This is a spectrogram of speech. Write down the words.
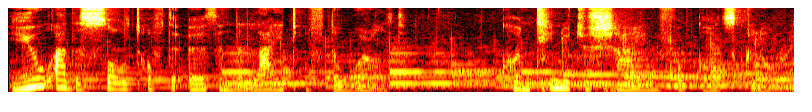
you are the salt of the earth and the light of the world continue to shine for God's glory.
